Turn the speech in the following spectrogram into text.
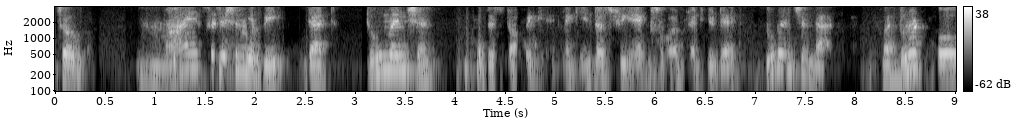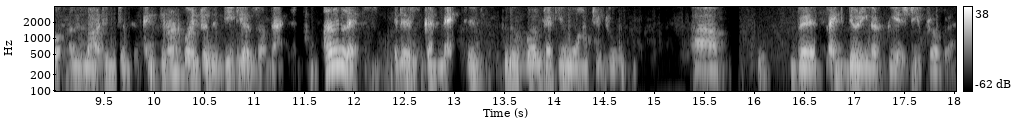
So, my suggestion would be that do mention this topic, like industry X work that you did, do mention that, but do not go a lot into the, like, do not go into the details of that unless it is connected to the work that you want to do uh, with like during your PhD program.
